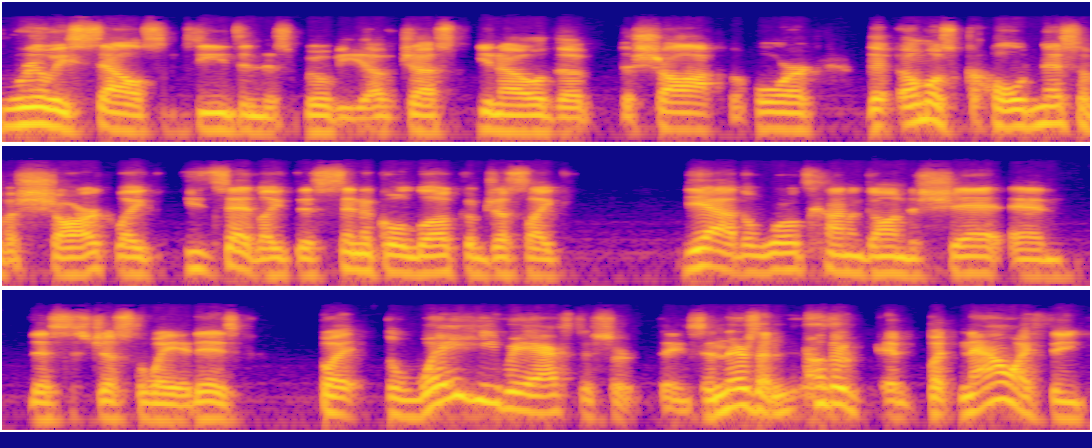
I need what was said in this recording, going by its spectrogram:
really sell some seeds in this movie of just, you know, the the shock, the horror, the almost coldness of a shark. Like he said, like this cynical look of just like, yeah, the world's kind of gone to shit and this is just the way it is. But the way he reacts to certain things, and there's another, but now I think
